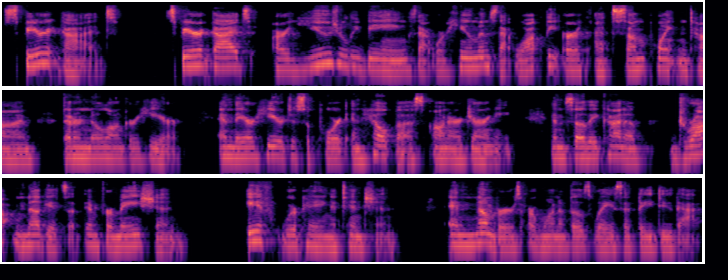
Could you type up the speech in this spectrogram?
Spirit guides Spirit guides are usually beings that were humans that walked the earth at some point in time that are no longer here. And they are here to support and help us on our journey. And so they kind of drop nuggets of information if we're paying attention. And numbers are one of those ways that they do that.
